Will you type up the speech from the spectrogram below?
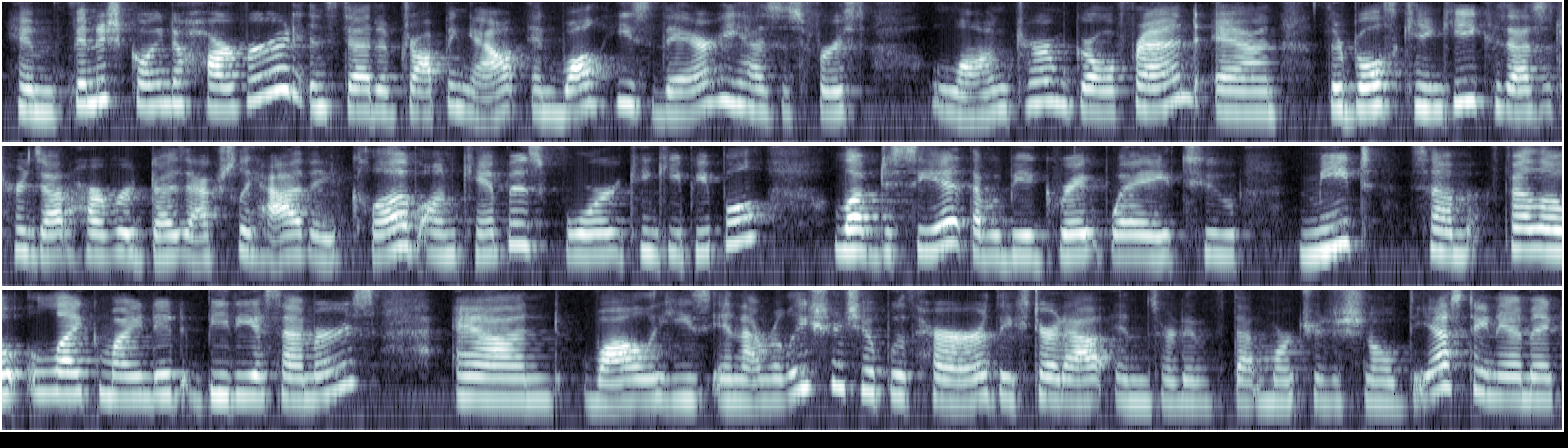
him finish going to Harvard instead of dropping out. And while he's there, he has his first long term girlfriend, and they're both kinky because, as it turns out, Harvard does actually have a club on campus for kinky people. Love to see it. That would be a great way to meet some fellow like minded BDSMers. And while he's in that relationship with her, they start out in sort of that more traditional DS dynamic,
